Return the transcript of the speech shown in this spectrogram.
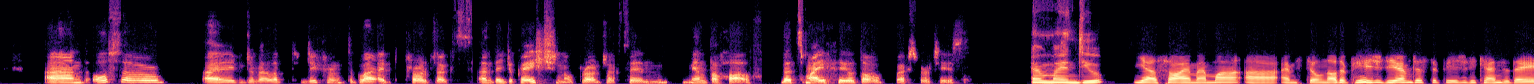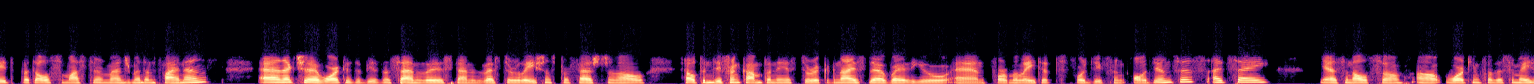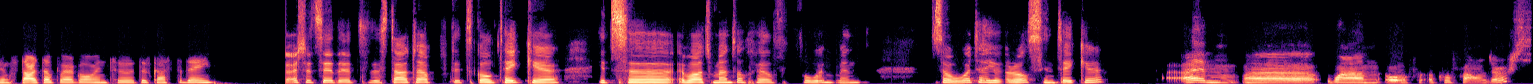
And also, I developed different applied projects and educational projects in mental health. That's my field of expertise. Emma and you? Yeah, so I'm Emma. Uh, I'm still not a PhD. I'm just a PhD candidate, but also master in management and finance. And actually, I work as a business analyst and investor relations professional, helping different companies to recognize their value and formulate it for different audiences, I'd say. Yes, and also uh, working for this amazing startup we're going to discuss today. I should say that the startup, it's called Take Care. It's uh, about mental health for women so, what are your roles in Take Care? I'm uh, one of co-founders,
